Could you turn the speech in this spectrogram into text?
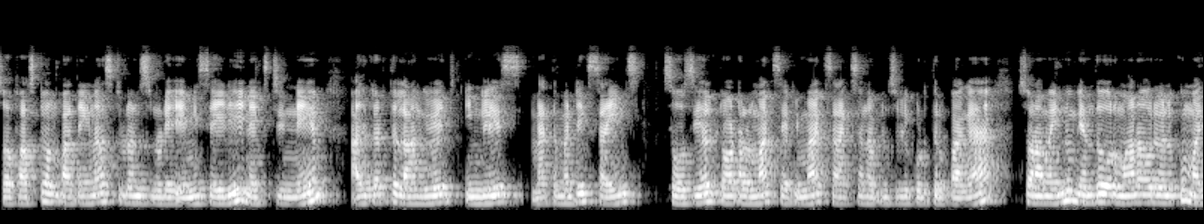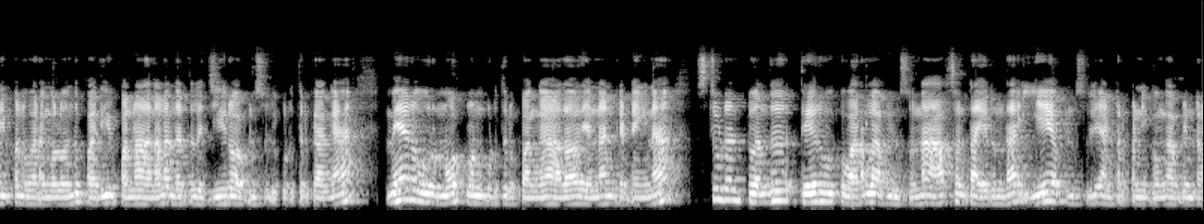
ஸோ ஃபஸ்ட் ஒன் பார்த்தீங்கன்னா ஸ்டூடெண்ட்ஸினுடைய எம்இஸ்ஐடி நெக்ஸ்ட் நேம் அதுக்கடுத்து language English mathematics science social total marks remarks action அப்படின்னு சொல்லி கொடுத்துருப்பாங்க. ஸோ நம்ம இன்னும் எந்த ஒரு மாணவர்களுக்கும் மதிப்பெண் விவரங்கள் வந்து பதிவு பண்ணாதனால அந்த இடத்துல ஜீரோ அப்படின்னு சொல்லி கொடுத்துருக்காங்க. மேலே ஒரு நோட் ஒன்று கொடுத்துருப்பாங்க. அதாவது என்னன்னு கேட்டிங்கன்னா ஸ்டூடெண்ட் வந்து தேர்வுக்கு வரல அப்படின்னு சொன்னால் ஆப்சண்ட்டாக இருந்தால் ஏ அப்படின்னு சொல்லி என்டர் பண்ணிக்கோங்க அப்படின்ற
